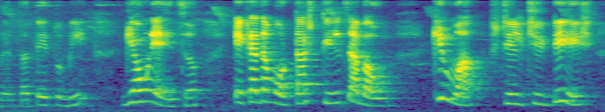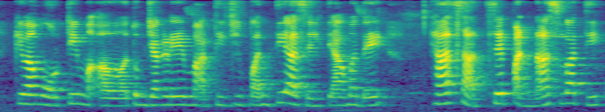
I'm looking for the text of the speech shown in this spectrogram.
मिळतं. ते तुम्ही घेऊन यायचं. एखादा मोठा स्टीलचा बाऊल किंवा स्टीलची डिश किंवा मोठी मा- तुमच्याकडे मातीची पंती असेल त्यामध्ये ह्या सातशे पन्नास वाती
